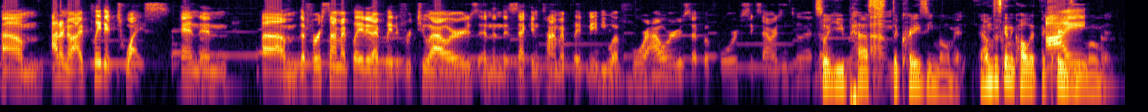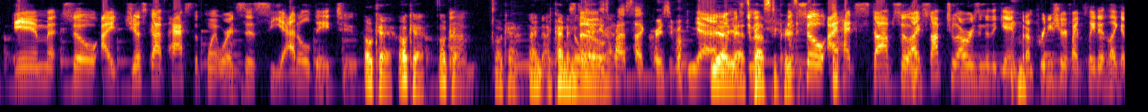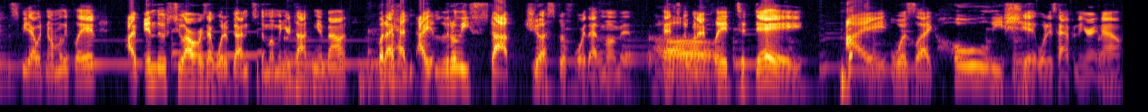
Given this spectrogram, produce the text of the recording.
Um, I don't know. I played it twice, and and um, the first time I played it, I played it for two hours, and then the second time I played maybe what four hours. I put four, six hours into it. so. You passed Um, the crazy moment. I'm just gonna call it the crazy I- moment. Um, so I just got past the point where it says Seattle Day Two. Okay. Okay. Okay. Um, okay. I, I kind of know so- where Yeah, you're he's at. past that crazy moment. yeah, Yeah. I'm Yeah. It's past the crazy. So I had stopped. So I stopped two hours into the game, but I'm pretty sure if I played it like at the speed I would normally play it, I in those two hours I would have gotten to the moment you're talking about. But I had I literally stopped just before that moment, and so when I Oh. played today, I was like, "Holy shit, what is happening right now?"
